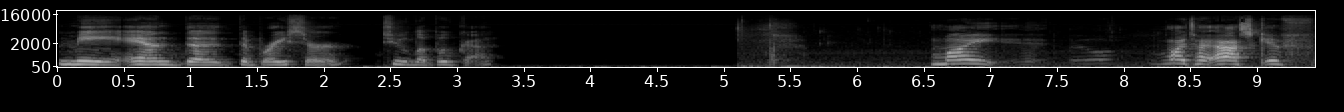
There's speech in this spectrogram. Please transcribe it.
me and the the bracer to La Bucca My, might I ask if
